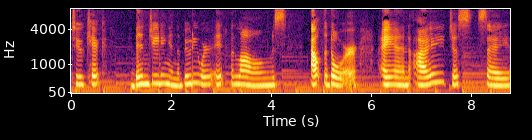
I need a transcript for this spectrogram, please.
to kick binge eating in the booty where it belongs out the door. And i just say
